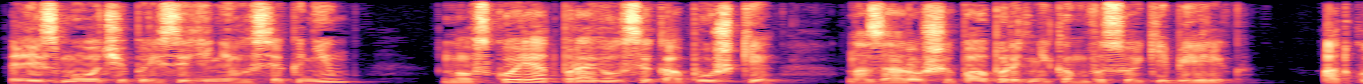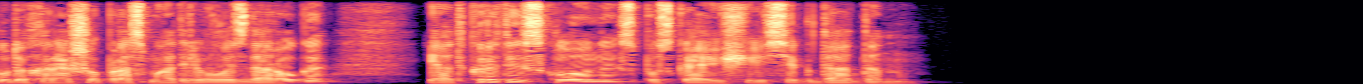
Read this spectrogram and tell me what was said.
Лис молча присоединился к ним, но вскоре отправился к опушке на заросший папоротником высокий берег, откуда хорошо просматривалась дорога и открытые склоны, спускающиеся к Даддану.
